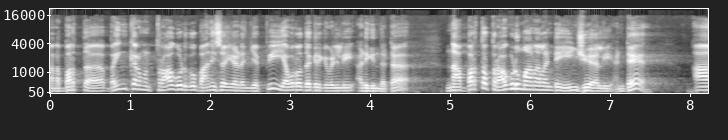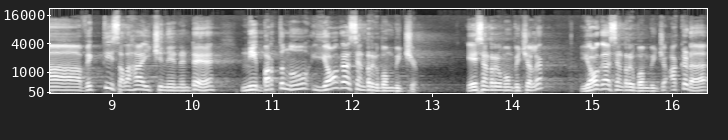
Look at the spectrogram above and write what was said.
తన భర్త భయంకరమైన త్రాగుడుకు బానిస అయ్యాడని చెప్పి ఎవరో దగ్గరికి వెళ్ళి అడిగిందట నా భర్త త్రాగుడు మానాలంటే ఏం చేయాలి అంటే ఆ వ్యక్తి సలహా ఇచ్చింది ఏంటంటే నీ భర్తను యోగా సెంటర్కి పంపించు. ఏ సెంటర్కి పంపించాలా? యోగా సెంటర్కి పంపించు. అక్కడ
